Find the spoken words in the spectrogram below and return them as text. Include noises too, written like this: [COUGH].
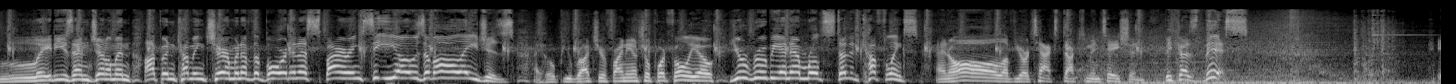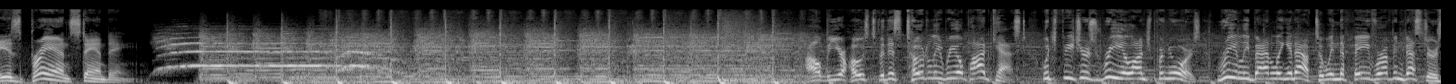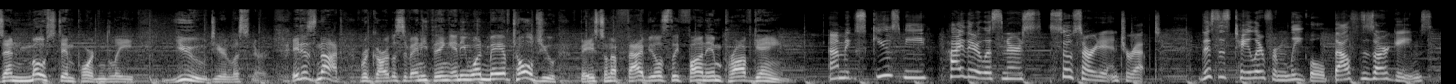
Ladies and gentlemen, up and coming chairman of the board and aspiring CEOs of all ages, I hope you brought your financial portfolio, your ruby and emerald studded cufflinks, and all of your tax documentation, because this is brand standing. I'll be your host for this totally real podcast, which features real entrepreneurs really battling it out to win the favor of investors and, most importantly, you, dear listener. It is not, regardless of anything anyone may have told you, based on a fabulously fun improv game. Um, excuse me. Hi there, listeners. So sorry to interrupt. This is Taylor from Legal, Balthazar Games.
